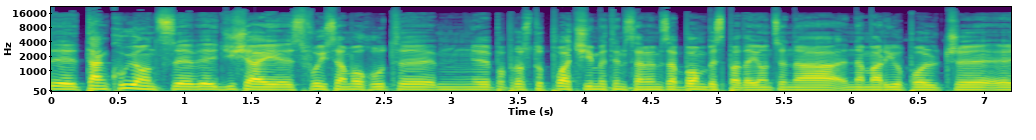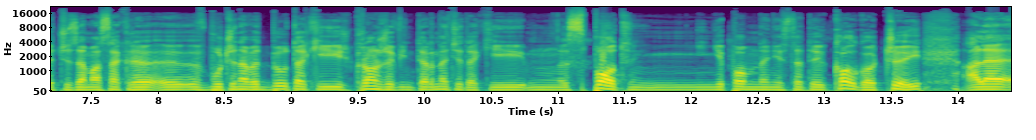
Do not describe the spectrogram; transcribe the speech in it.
y, tankując y, dzisiaj swój samochód, y, po prostu płacimy tym samym za bomby spadające na, na Mariupol, czy, czy za masakrę w Buczy. Nawet był taki, krąży w internecie taki mm, spot, nie pomnę niestety kogo, czyj, ale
